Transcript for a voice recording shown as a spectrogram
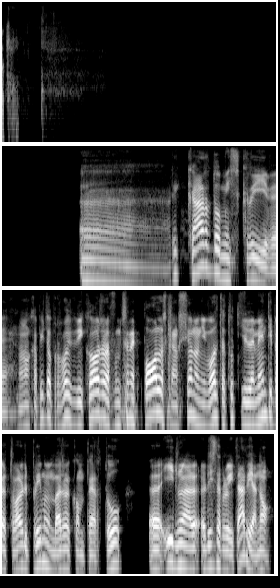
Ok. Uh... Riccardo mi scrive, non ho capito a proposito di cosa, la funzione poll scansiona ogni volta tutti gli elementi per trovare il primo in base al compare to. Eh, in una lista prioritaria no.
